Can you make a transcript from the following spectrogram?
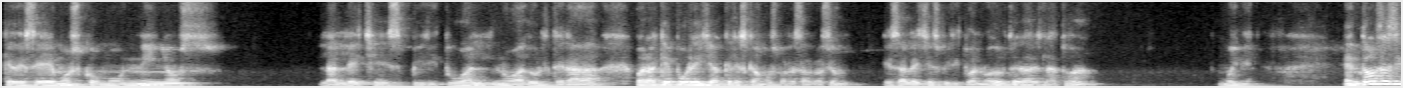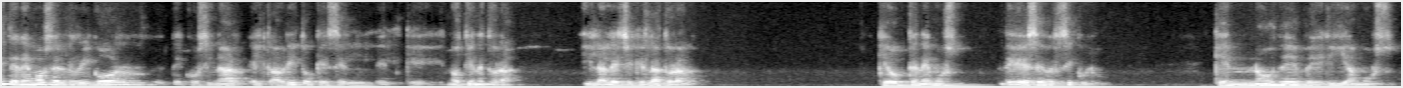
que deseemos como niños la leche espiritual no adulterada para que por ella crezcamos para salvación. Esa leche espiritual no adulterada es la Torah. Muy bien. Entonces, si tenemos el rigor de cocinar el cabrito, que es el, el que no tiene Torah, y la leche, que es la Torah, ¿qué obtenemos de ese versículo? Que no deberíamos,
